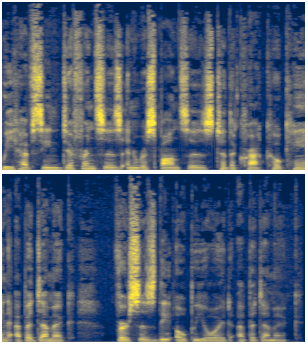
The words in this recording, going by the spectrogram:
We have seen differences in responses to the crack cocaine epidemic versus the opioid epidemic.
